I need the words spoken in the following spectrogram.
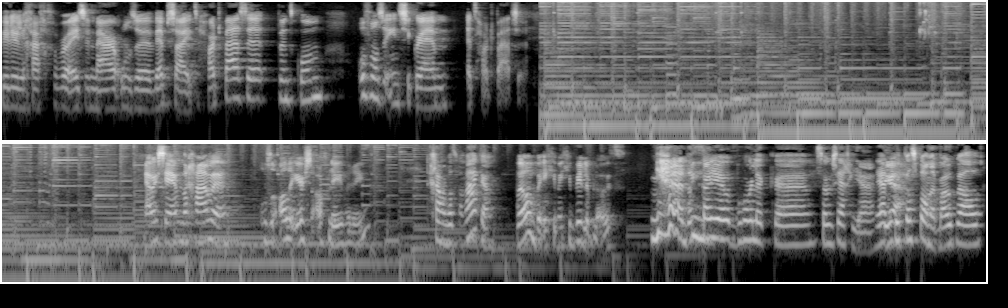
willen jullie graag verwijzen naar onze website hartbazen.com of onze Instagram, hartbazen. Nou Sam, daar gaan we onze allereerste aflevering. Daar gaan we wat van maken. Wel een beetje met je billen bloot. Ja, dat kan je behoorlijk uh, zo zeggen, ja. Ja, dat vind ik wel spannend, maar ook wel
